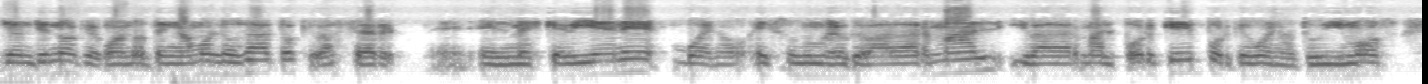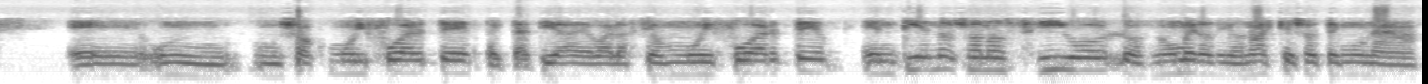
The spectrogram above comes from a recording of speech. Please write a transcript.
Yo entiendo que cuando tengamos los datos, que va a ser eh, el mes que viene, bueno, es un número que va a dar mal y va a dar mal ¿por qué? Porque, bueno, tuvimos eh, un, un shock muy fuerte, expectativa de evaluación muy fuerte. Entiendo, yo no sigo los números, digo, no es que yo tenga una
